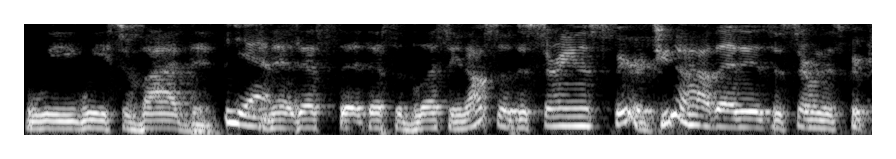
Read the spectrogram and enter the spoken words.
we we survived it Yeah, and that, that's the, that's a blessing and also discerning the spirit you know how that is discerning the spirit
